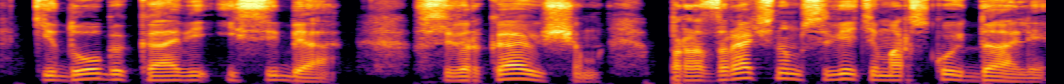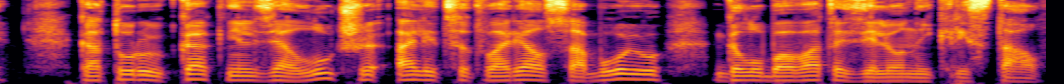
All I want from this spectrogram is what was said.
– Кидога, Кави и себя, в сверкающем, прозрачном свете морской дали, которую как нельзя лучше олицетворял собою голубовато-зеленый кристалл.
